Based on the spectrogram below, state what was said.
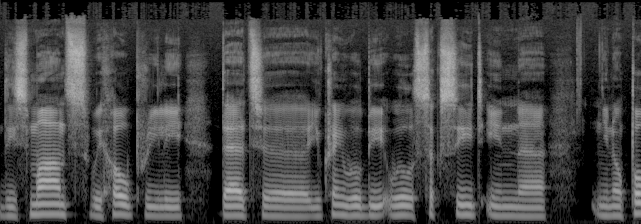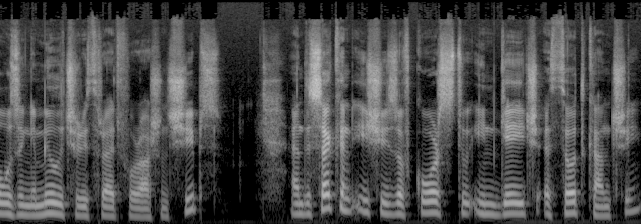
these months, we hope really that Ukraine will be will succeed in you know posing a military threat for Russian ships. And the second issue is, of course, to engage a third country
